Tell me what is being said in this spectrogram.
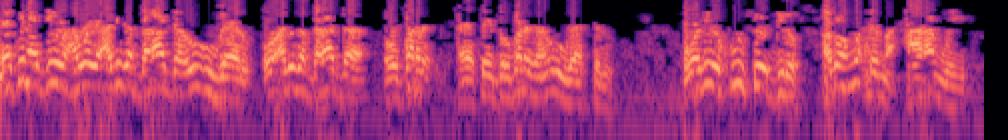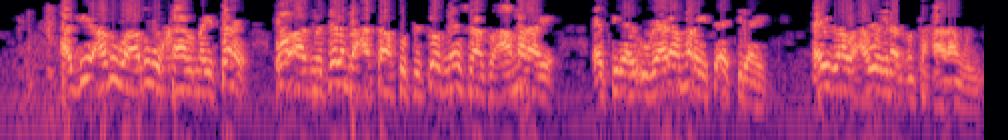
laakiin haddii waxa weeye adiga daraadda u ugaaro oo adiga daraadda oo bar saydulbarigan u ugaarsado oo adiga kuu soo dilo adoo muxrima xaaraam weeye. Haddii adigu adigu kaalmaysane oo aad masalanba xataa tusisood meeshaas waxaa maraaya aad tidhaahay ugaaraa maraysa aad tidhaahay. Ayaduna waxaa weye inaad cunto xaaraan weeye.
